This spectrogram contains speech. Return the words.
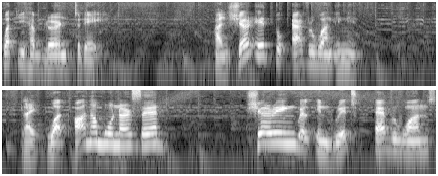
what you have learned today. And share it to everyone in need. Like what Anna Munar said, sharing will enrich everyone's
